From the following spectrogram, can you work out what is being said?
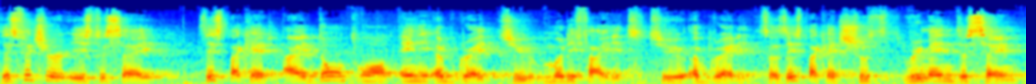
This feature is to say this package I don't want any upgrade to modify it to upgrade it. So this package should remain the same,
